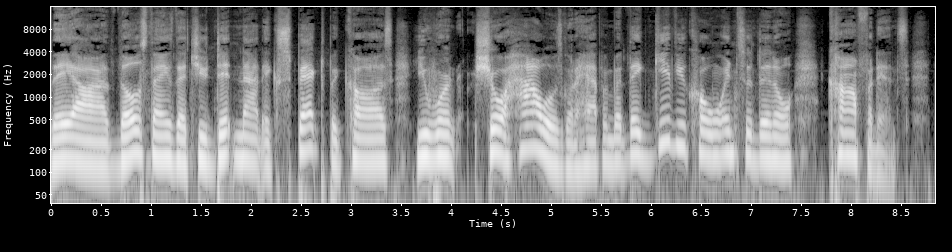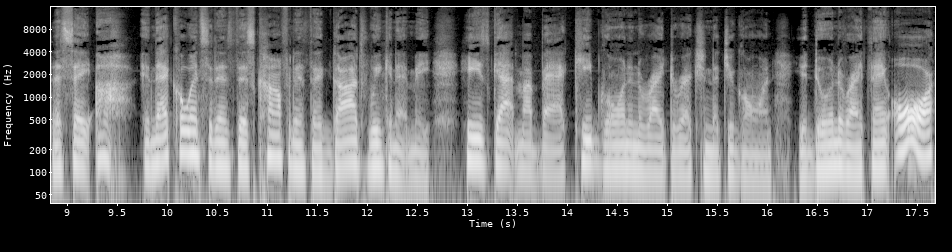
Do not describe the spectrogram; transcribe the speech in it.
They are those things that you did not expect because you weren't sure how it was going to happen, but they give you coincidental confidence that say, ah, in that coincidence, there's confidence that God's winking at me. He's got my back. Keep going in the right direction that you're going. You're doing the right thing. Or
